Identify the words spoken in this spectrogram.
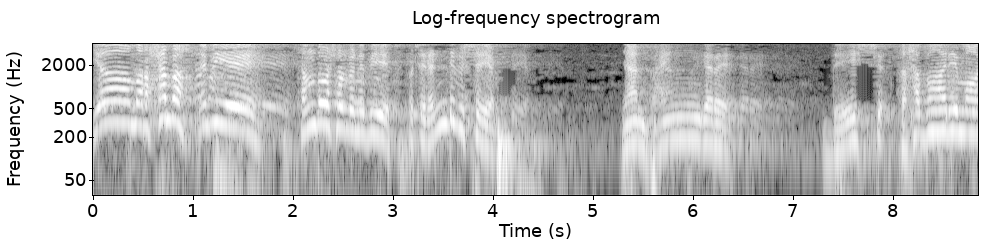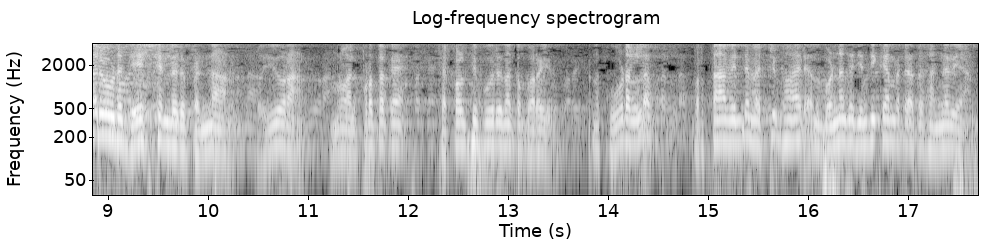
യാ നബിയേ. സന്തോഷമുള്ള നബിയെ. പക്ഷെ രണ്ട് വിഷയം. ഞാൻ ഭയങ്കര ദേഷ്യ സഹഭാര്യമാരോട് ദേഷ്യമുള്ള ഒരു പെണ്ണാണ്. ഒയ്യൂറാണ് നമ്മൾ മലപ്പുറത്തൊക്കെ ചക്കോളത്തിപ്പൂര് എന്നൊക്കെ പറയും. കൂടല്ല. ഭർത്താവിന്റെ മറ്റു ഭാര്യ അത് പെണ്ണൊക്കെ ചിന്തിക്കാൻ പറ്റാത്ത സംഗതിയാണ്.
